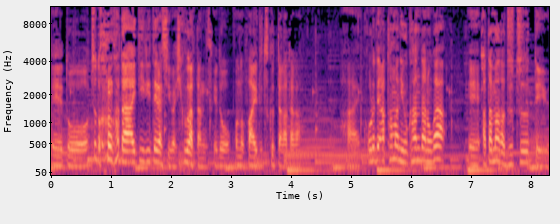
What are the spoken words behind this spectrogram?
えっ、ー、と、ちょっとこの方 IT リテラシーは低かったんですけど、このファイル作った方が。はい。これで頭に浮かんだのが、えー、頭が頭痛っていう、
